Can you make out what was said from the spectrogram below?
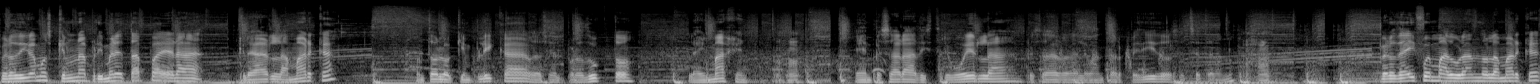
Pero digamos que en una primera etapa era crear la marca, con todo lo que implica, o sea, el producto, la imagen, Ajá, empezar a distribuirla, empezar a levantar pedidos, etcétera, ¿no? ajá. Pero de ahí fue madurando la marca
